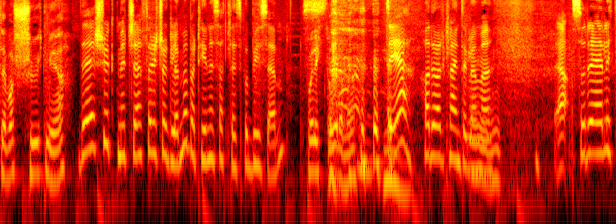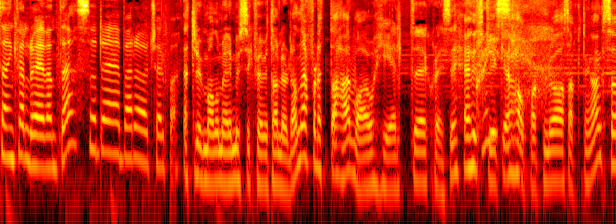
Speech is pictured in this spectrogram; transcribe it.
Det var sjukt mye. Det er sjukt mye, for ikke å glemme Bertine Zetlitz på Byscenen. For ikke å glemme. Det hadde vært kleint å glemme. Mm. Ja, så det er litt av en kveld du har i vente, så det er bare å kjøre på. Jeg tror vi må ha noe mer musikk før vi tar lørdagen, ja, for dette her var jo helt uh, crazy. Jeg husker Crazy. ikke halvparten du har sagt engang, så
